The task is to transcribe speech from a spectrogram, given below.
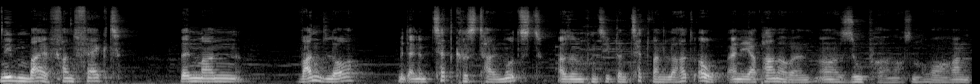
Nebenbei, Fun Fact, wenn man Wandler mit einem Z-Kristall nutzt, also im Prinzip dann Z-Wandler hat. Oh, eine Japanerin. Oh, super, noch so ein hoher Rang.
